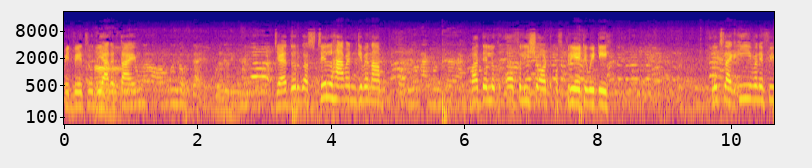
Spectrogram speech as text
midway through the uh -huh. added time. Jai Durga still haven't given up, but they look awfully short of creativity. Looks like even if we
